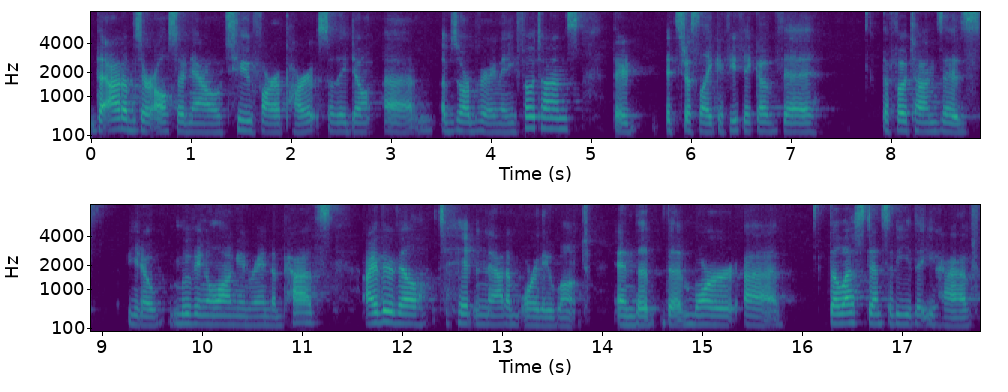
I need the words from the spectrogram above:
the atoms are also now too far apart, so they don't um, absorb very many photons. They're it's just like if you think of the the photons as you know moving along in random paths, either they'll hit an atom or they won't. And the the more uh, the less density that you have,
